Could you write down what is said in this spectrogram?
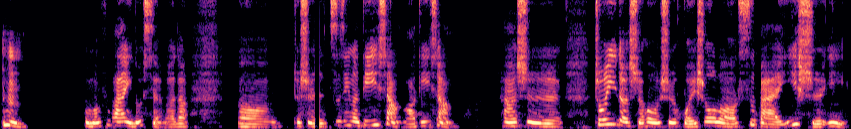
我们复盘里都写了的。嗯，就是资金的第一项啊，第一项，它是周一的时候是回收了四百一十亿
